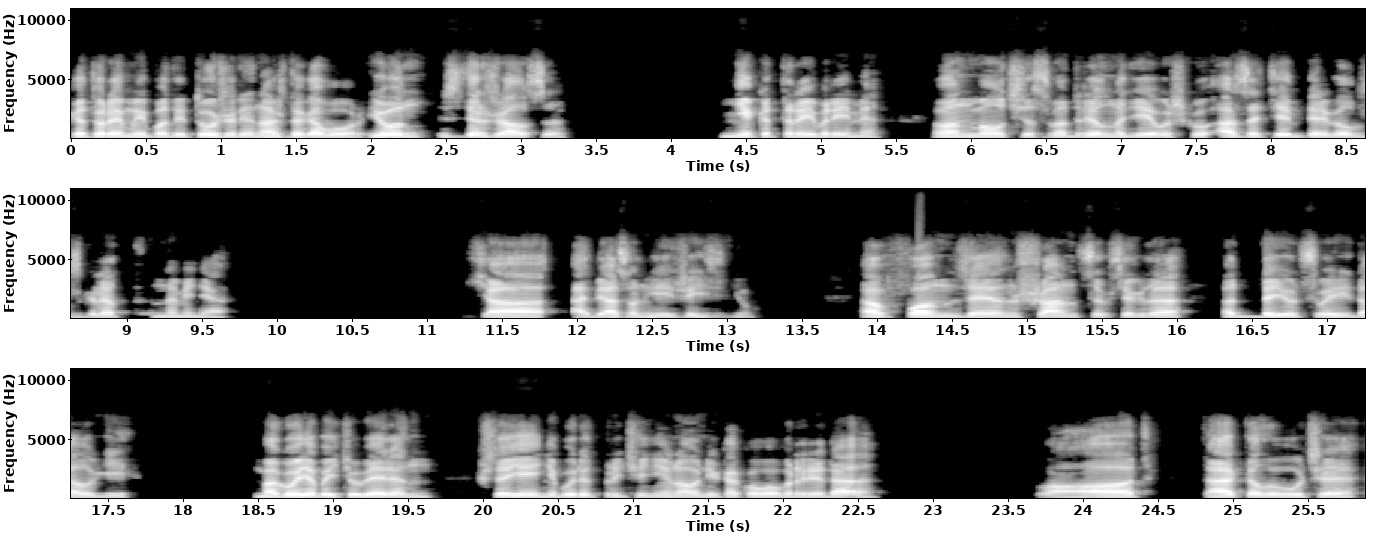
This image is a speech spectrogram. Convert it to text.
которой мы подытожили наш договор, и он сдержался. Некоторое время он молча смотрел на девушку, а затем перевел взгляд на меня. «Я обязан ей жизнью а фон Зееншанце всегда отдают свои долги. Могу я быть уверен, что ей не будет причинено никакого вреда? Вот, так-то лучше,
